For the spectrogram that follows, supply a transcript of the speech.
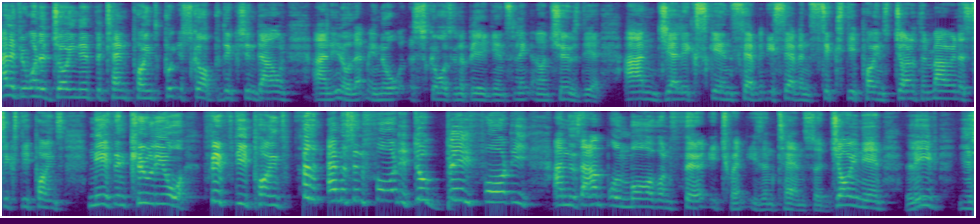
and if you want to join in for 10 points, put your score prediction down and, you know, let me know what the score is going to be against Lincoln on Tuesday. Angelic Skin, 77, 60 points. Jonathan Mariner, 60 points. Nathan Coolio, 50 points. Philip Emerson, 40. Doug B, 40. And there's ample more on 30, 20s and 10s. So join in, leave your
